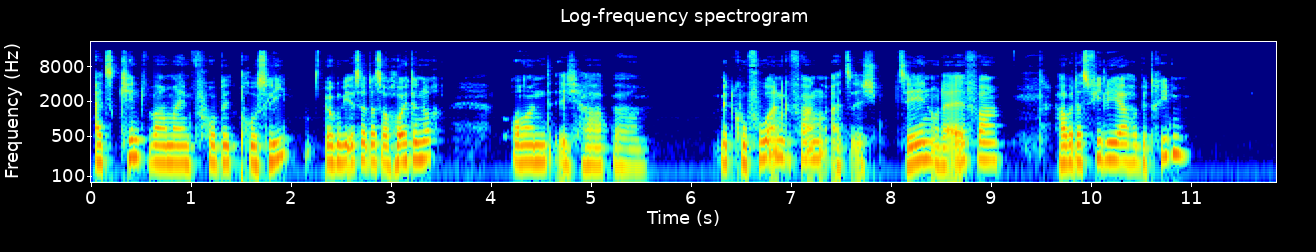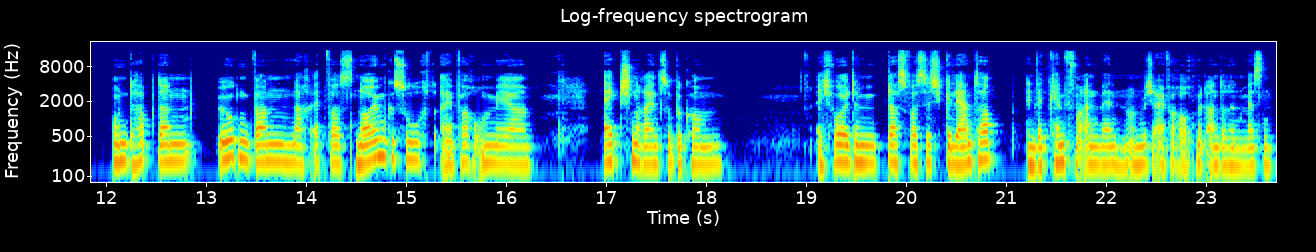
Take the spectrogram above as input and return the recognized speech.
Als Kind war mein Vorbild Bruce Lee. Irgendwie ist er das auch heute noch. Und ich habe mit Kung Fu angefangen, als ich zehn oder elf war, habe das viele Jahre betrieben und habe dann irgendwann nach etwas Neuem gesucht, einfach um mehr Action reinzubekommen. Ich wollte das, was ich gelernt habe, in Wettkämpfen anwenden und mich einfach auch mit anderen messen.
